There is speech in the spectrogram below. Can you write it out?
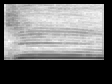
Dude.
